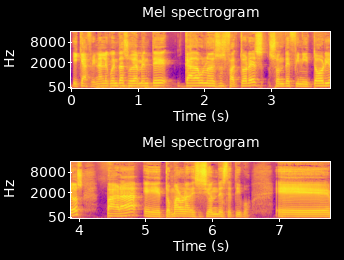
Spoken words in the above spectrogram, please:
y que a final de cuentas obviamente cada uno de esos factores son definitorios para eh, tomar una decisión de este tipo. Eh,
